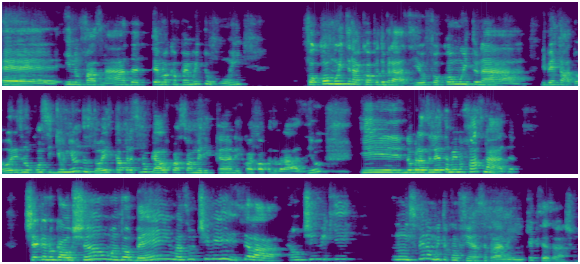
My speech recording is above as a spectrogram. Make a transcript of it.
é, e não faz nada. Teve uma campanha muito ruim. Focou muito na Copa do Brasil, focou muito na Libertadores, não conseguiu nenhum dos dois, tá parecendo o Galo com a Sul-Americana e com a Copa do Brasil, e no Brasileiro também não faz nada. Chega no Gauchão, mandou bem, mas o time, sei lá, é um time que não inspira muita confiança para mim. O que, que, vocês acham?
